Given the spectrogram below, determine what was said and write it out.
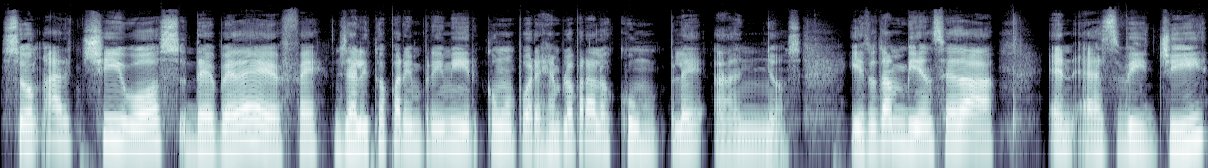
son archivos de PDF ya listos para imprimir, como por ejemplo para los cumpleaños. Y esto también se da en SVG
